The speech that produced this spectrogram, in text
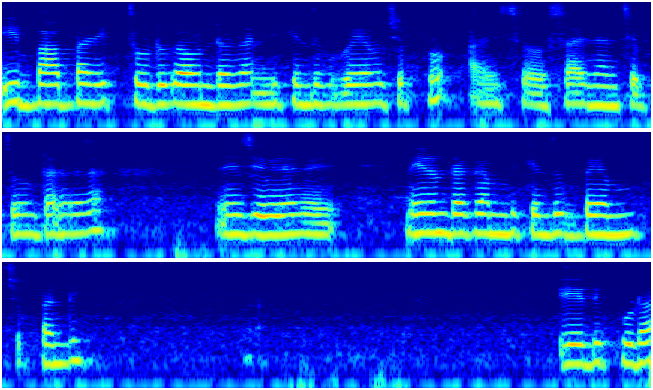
ఈ బాబా నీకు తోడుగా ఉండగా నీకెందుకు భయం చెప్పు. అని ఒకసారి నేను చెప్తూ ఉంటాను కదా. నేను చెప్పే నేనుండగా మీకెందుకు భయం చెప్పండి. ఏది కూడా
